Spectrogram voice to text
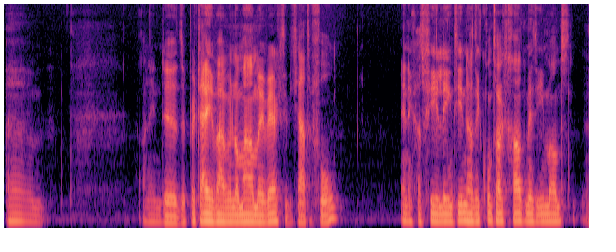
Ehm, alleen de, de partijen waar we normaal mee werkten, die zaten vol. En ik had via LinkedIn had ik contact gehad met iemand. Eh,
